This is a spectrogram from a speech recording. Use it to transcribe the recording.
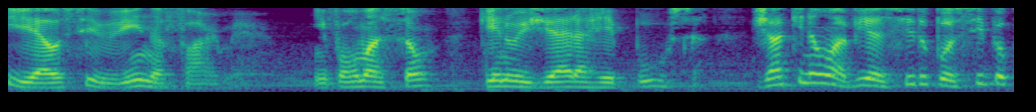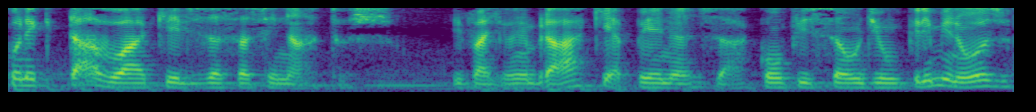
e Elcivina Farmer. Informação que nos gera repulsa, já que não havia sido possível conectá-lo àqueles assassinatos. E vale lembrar que apenas a confissão de um criminoso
